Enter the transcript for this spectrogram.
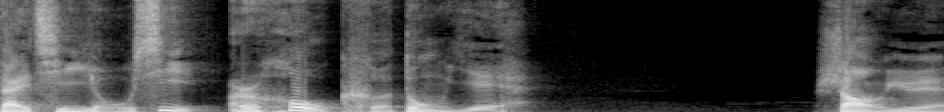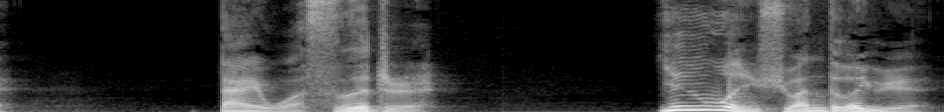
待其有隙而后可动也。绍曰：“待我思之。”因问玄德曰：“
